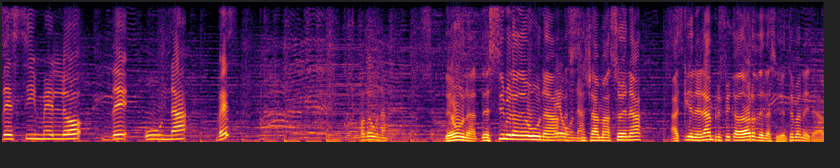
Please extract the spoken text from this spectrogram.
Decímelo de una, ¿ves? O de una. De una, decímelo de una. De una. Se llama, suena aquí en el amplificador de la siguiente manera.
